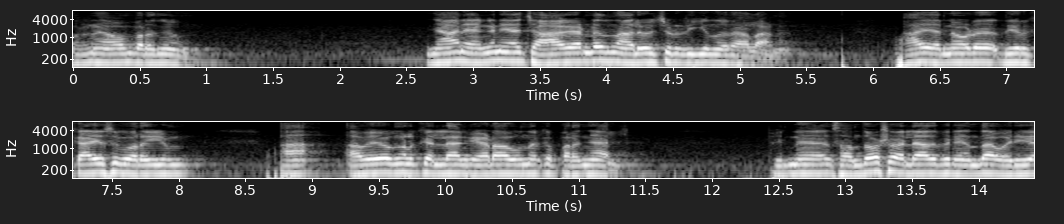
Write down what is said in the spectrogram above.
ഉടനെ അവൻ പറഞ്ഞു ഞാൻ എങ്ങനെയാണ് ചാകേണ്ടതെന്ന് ആലോചിച്ചുകൊണ്ടിരിക്കുന്ന ഒരാളാണ്. ആ എന്നോട് ദീർഘായുസ് കുറയും ആ അവയവങ്ങൾക്കെല്ലാം കേടാവും എന്നൊക്കെ പറഞ്ഞാൽ പിന്നെ സന്തോഷമല്ലാതെ പിന്നെ എന്താ വരിക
